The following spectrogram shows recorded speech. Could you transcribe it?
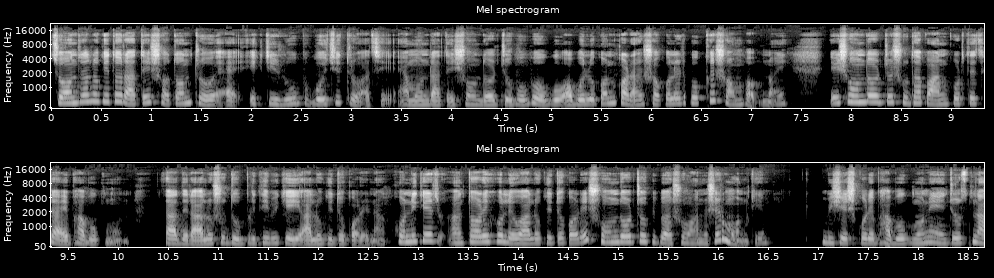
চন্দ্রালোকিত রাতের স্বতন্ত্র এ- একটি রূপ বৈচিত্র্য আছে। এমন রাতের সৌন্দর্য উপভোগ ও অবলোকন করা সকলের পক্ষে সম্ভব নয়। এই সৌন্দর্য সুধা পান করতে চায় ভাবুক মন। তাদের আলো শুধু পৃথিবীকেই আলোকিত করে না, ক্ষণিকের তরে হলেও আলোকিত করে সৌন্দর্য পিপাসু মানুষের মনকে। বিশেষ করে ভাবুক মনে জ্যোৎস্না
